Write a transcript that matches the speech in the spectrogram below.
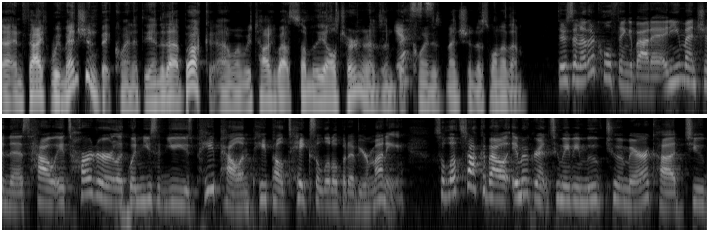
uh, in fact, we mentioned Bitcoin at the end of that book uh, when we talk about some of the alternatives, and yes. Bitcoin is mentioned as one of them There's another cool thing about it, and you mentioned this how it's harder, like when you said you use PayPal and PayPal takes a little bit of your money. So let's talk about immigrants who maybe moved to America to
